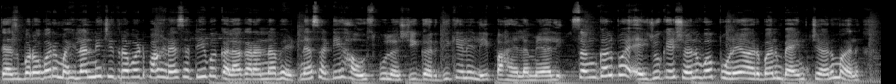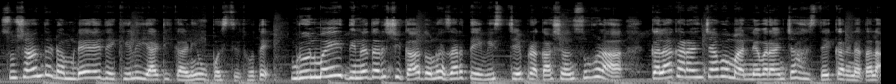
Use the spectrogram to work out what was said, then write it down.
त्याचबरोबर महिलांनी चित्रपट पाहण्यासाठी व कलाकारांना भेटण्यासाठी हाऊसफुल अशी गर्दी केलेली पाहायला मिळाली. संकल्प एज्युकेशन व Pune urban bank chairman Sushant Dhamdere देखील या ठिकाणी उपस्थित होते. मृण्मयी दिनदर्शिका दोन हजार तेवीस चे प्रकाशन सोहळा कलाकारांच्या व मान्यवरांच्या हस्ते करण्यात आला.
